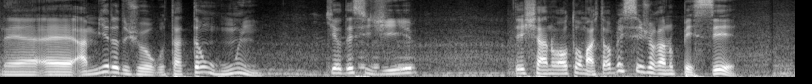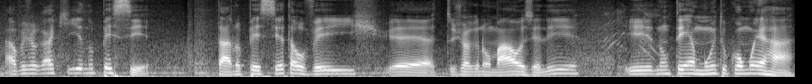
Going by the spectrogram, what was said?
Né? É, a mira do jogo tá tão ruim que eu decidi deixar no automático. Talvez se você jogar no PC, ah, vou jogar aqui no PC. Tá, no PC talvez é, tu jogue no mouse ali e não tenha muito como errar.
